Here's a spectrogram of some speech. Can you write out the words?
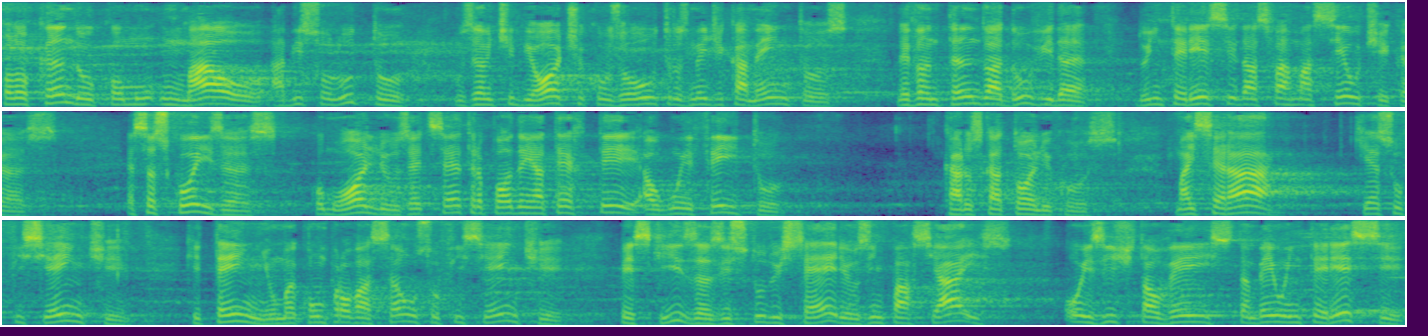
colocando como um mal absoluto os antibióticos ou outros medicamentos, levantando a dúvida do interesse das farmacêuticas. Essas coisas, como óleos, etc., podem até ter algum efeito, caros católicos, mas será que é suficiente, que tem uma comprovação suficiente, pesquisas, estudos sérios, imparciais? Ou existe talvez também o interesse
